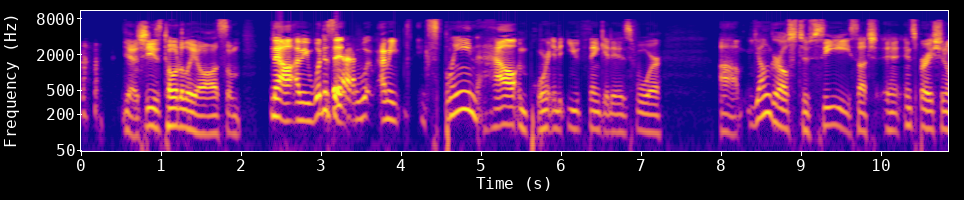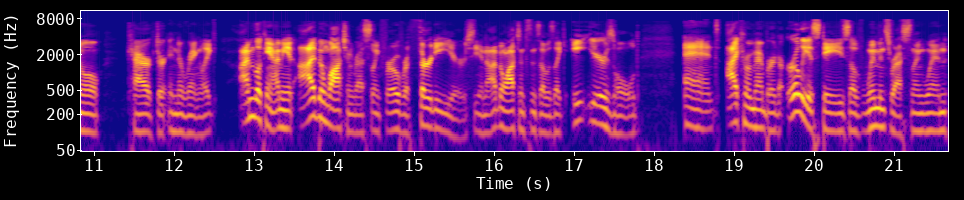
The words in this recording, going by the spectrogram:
yeah, she's totally awesome. Now, I mean, what is yeah. it? I mean, explain how important you think it is for um, young girls to see such an inspirational character in the ring. Like, I'm looking, I mean, I've been watching wrestling for over 30 years. You know, I've been watching since I was like eight years old. And I can remember the earliest days of women's wrestling when,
